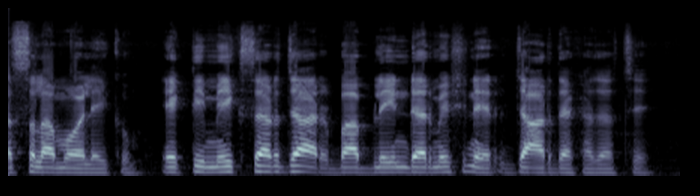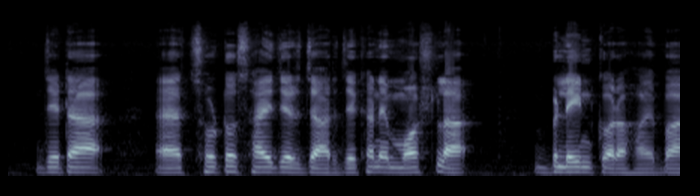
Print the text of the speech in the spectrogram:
আসসালামু আলাইকুম। একটি মিক্সার জার বা ব্লেন্ডার মেশিনের জার দেখা যাচ্ছে, যেটা ছোট সাইজের জার যেখানে মশলা ব্লেন্ড করা হয় বা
